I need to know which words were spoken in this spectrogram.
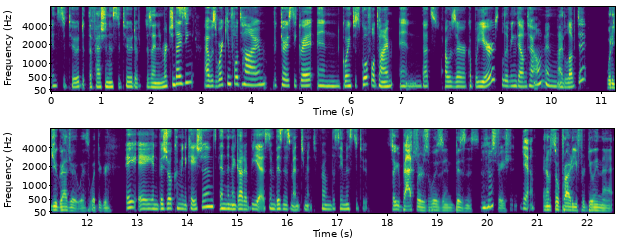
institute, the Fashion Institute of Design and Merchandising. I was working full time, Victoria's Secret, and going to school full time, and that's I was there a couple years, living downtown, and I loved it. What did you graduate with? What degree? AA in visual communications, and then I got a BS in business management from the same institute. So your bachelor's was in business Mhm. administration. Yeah. And I'm so proud of you for doing that.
